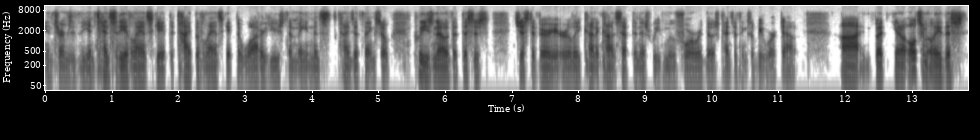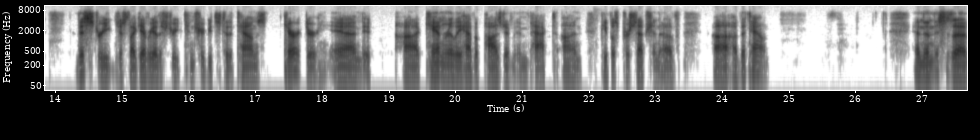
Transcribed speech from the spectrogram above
in terms of the intensity of landscape, the type of landscape, the water use, the maintenance kinds of things. So please know that this is just a very early kind of concept. And as we move forward, those kinds of things will be worked out. Uh, but you know, ultimately this, this street, just like every other street contributes to the town's character and it uh, can really have a positive impact on people's perception of, uh, of the town. And then this is a,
